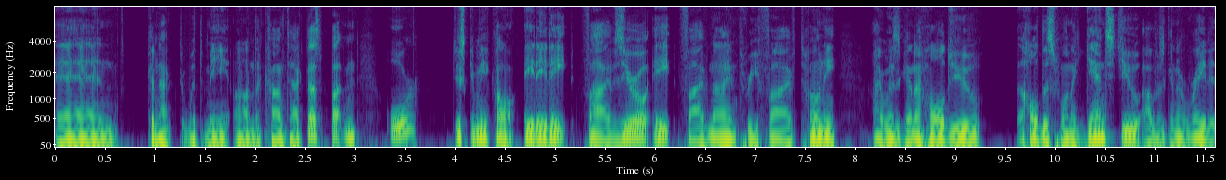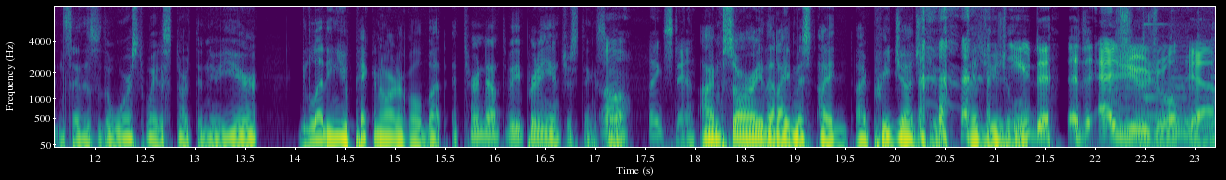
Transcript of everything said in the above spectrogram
and connect with me on the contact us button, or just give me a call 888-508-5935. Tony, I was gonna hold you hold this one against you. I was gonna rate it and say this is the worst way to start the new year, letting you pick an article, but it turned out to be pretty interesting. So oh, thanks, Dan. I'm sorry that I missed. I I prejudged you as usual. You did as usual, yeah.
